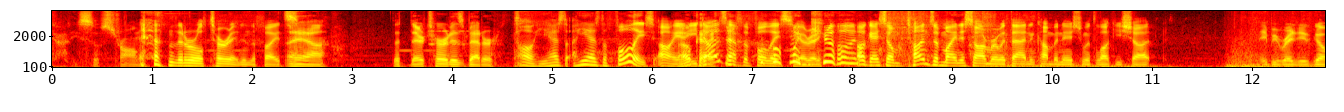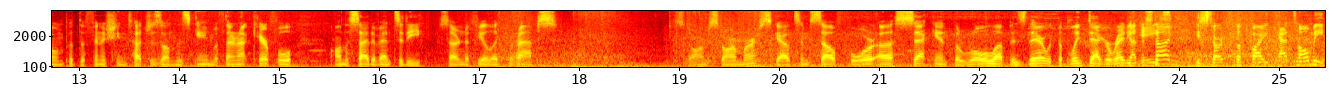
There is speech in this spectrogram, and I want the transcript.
God, he's so strong. Literal turret in the fights. yeah. The, their turret is better. Oh, he has the, he has the full AC. Oh, yeah, he Okay. does have the full AC Oh already. God. Okay, so tons of minus armor with that in combination with Lucky Shot. Maybe ready to go and put the finishing touches on this game if they're not careful on the side of Entity. Starting to feel like perhaps Stormstormer scouts himself for a second. The roll-up is there with the Blink Dagger ready. stun. He starts the fight. Kataomi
